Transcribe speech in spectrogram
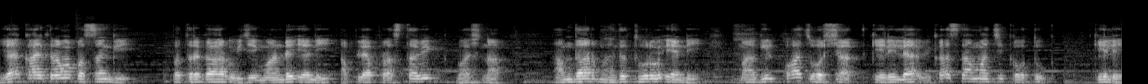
या कार्यक्रमाप्रसंगी पत्रकार विजय मांडे यांनी आपल्या प्रास्ताविक भाषणात आमदार महेंद्र थोरवे यांनी मागील पाच वर्षात केलेल्या विकास कामाचे कौतुक केले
